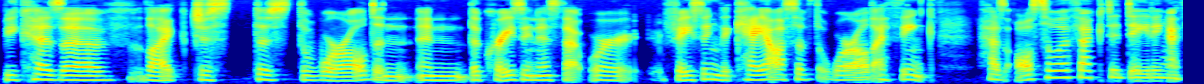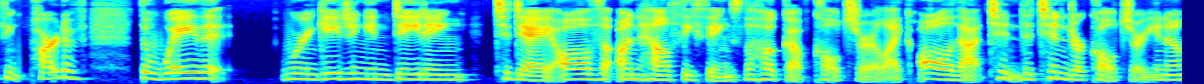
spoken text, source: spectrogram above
because of like just this the world and and the craziness that we're facing, the chaos of the world, I think has also affected dating. I think part of the way that we're engaging in dating today, all of the unhealthy things, the hookup culture, like all of that, tin the Tinder culture, you know,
